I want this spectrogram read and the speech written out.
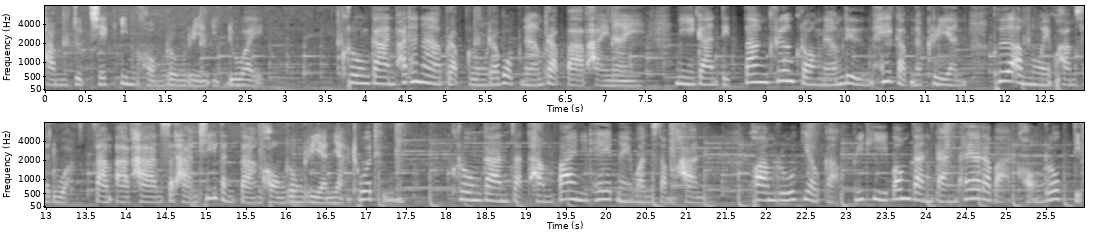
ทำจุดเช็คอินของโรงเรียนอีกด้วย โครงการพัฒนาปรับปรุงระบบน้ำประปาภายใน มีการติดตั้งเครื่องกรองน้ำดื่มให้กับนักเรียน เพื่ออำนวยความสะดวกตามอาคารสถานที่ต่างๆ ของโรงเรียนอย่างทั่วถึง โครงการจัดทำป้ายนิเทศในวันสำคัญ ความรู้เกี่ยวกับวิธีป้องกันการแพร่ระบาดของโรคติด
